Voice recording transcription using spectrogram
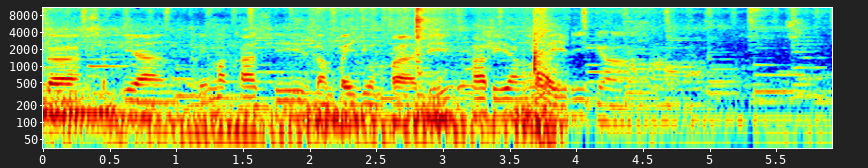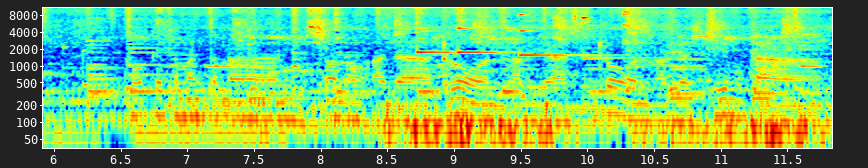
Udah sekian, terima kasih. Sampai jumpa di hari yang lain. Tiga. Oke teman-teman, sono ada drone alias drone alias bintang.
